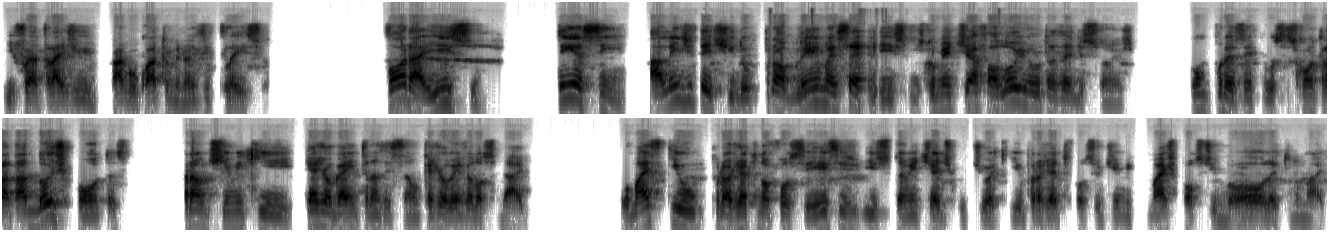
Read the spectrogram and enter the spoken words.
e foi atrás de pagou 4 milhões em Cleison. Fora isso, tem assim, além de ter tido problemas seríssimos, como a gente já falou em outras edições, como por exemplo, vocês contratar dois pontas para um time que quer jogar em transição, quer jogar em velocidade. Por mais que o projeto não fosse esse, isso também a gente já discutiu aqui, o projeto fosse um time com mais posse de bola e tudo mais.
